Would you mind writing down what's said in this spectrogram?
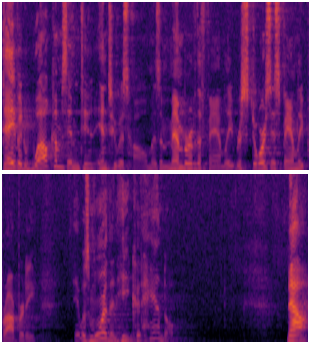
David welcomes him to, into his home as a member of the family, restores his family property. It was more than he could handle. Now,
